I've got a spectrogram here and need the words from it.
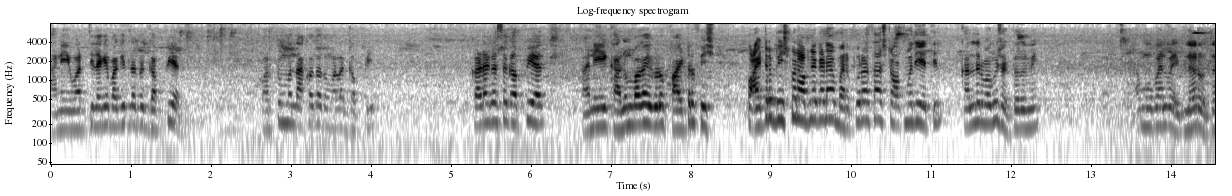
आणि वरती लगे बघितलं तर गप्पी आहेत. वरतून पण दाखवतो तुम्हाला गप्पी. कडक असं गप्पी आहेत. आणि खालून बघा इकडं फायटर फिश फायटर फिश पण आपल्याकडे भरपूर असा स्टॉकमध्ये येतील. कलर बघू शकता तुम्ही. मोबाईल बाई ब्लर होतं.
